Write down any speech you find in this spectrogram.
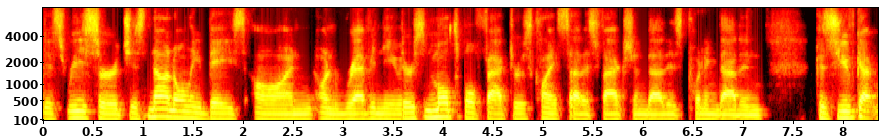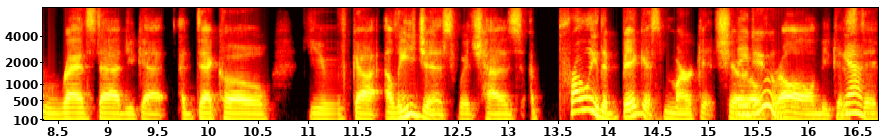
this research is not only based on on revenue. There's multiple factors, client satisfaction that is putting that in because you've got Randstad, you got Adecco, you've got Allegis, which has a, probably the biggest market share overall because yeah. they,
